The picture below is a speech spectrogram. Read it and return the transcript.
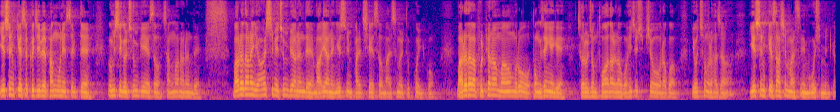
예수님께서 그 집에 방문했을 때 음식을 준비해서 장만하는데 마르다는 열심히 준비하는데 마리아는 예수님 발치에서 말씀을 듣고 있고 마르다가 불편한 마음으로 동생에게 저를 좀 도와달라고 해주십시오라고 요청을 하자 예수님께서 하신 말씀이 무엇입니까?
